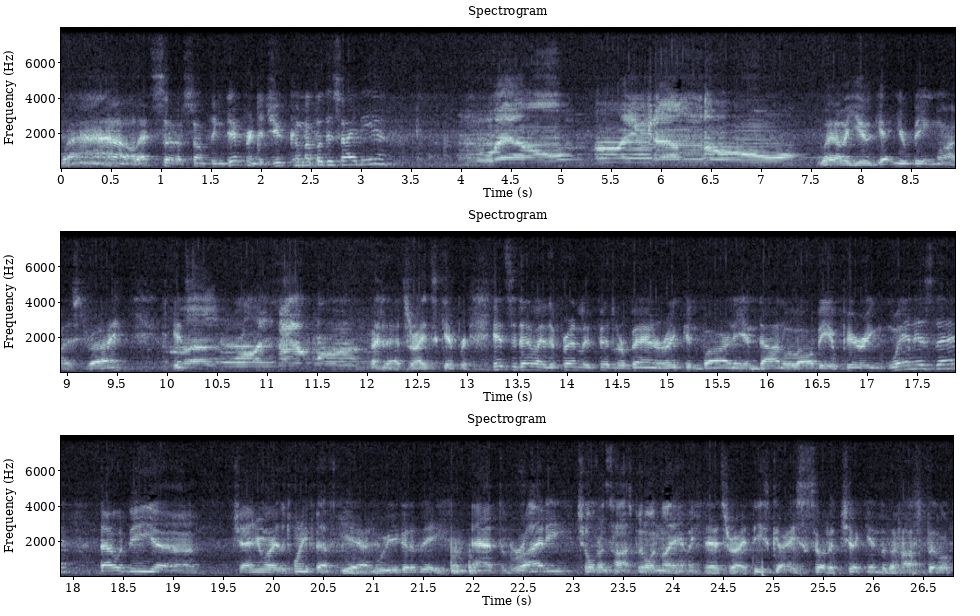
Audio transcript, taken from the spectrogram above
Wow, that's sort of something different. Did you come up with this idea? Well, I don't know. well, you get you're being modest, right? That's right, Skipper. Incidentally, the Friendly Fiddler Band, Rick and Barney and Don will all be appearing. When is that? That would be uh, January the 25th Yeah, and where are you going to be? at the Variety Children's Hospital in Miami. That's right. These guys sort of check into the hospital,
